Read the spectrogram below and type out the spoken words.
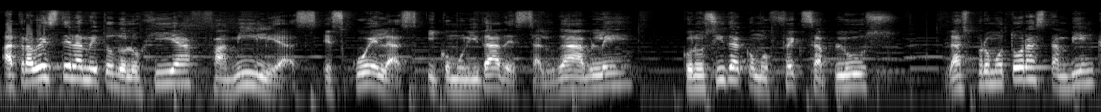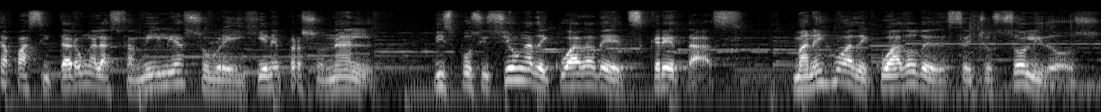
A través de la metodología Familias, Escuelas y Comunidades Saludable, conocida como FEXA Plus, las promotoras también capacitaron a las familias sobre higiene personal, disposición adecuada de excretas, manejo adecuado de desechos sólidos,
